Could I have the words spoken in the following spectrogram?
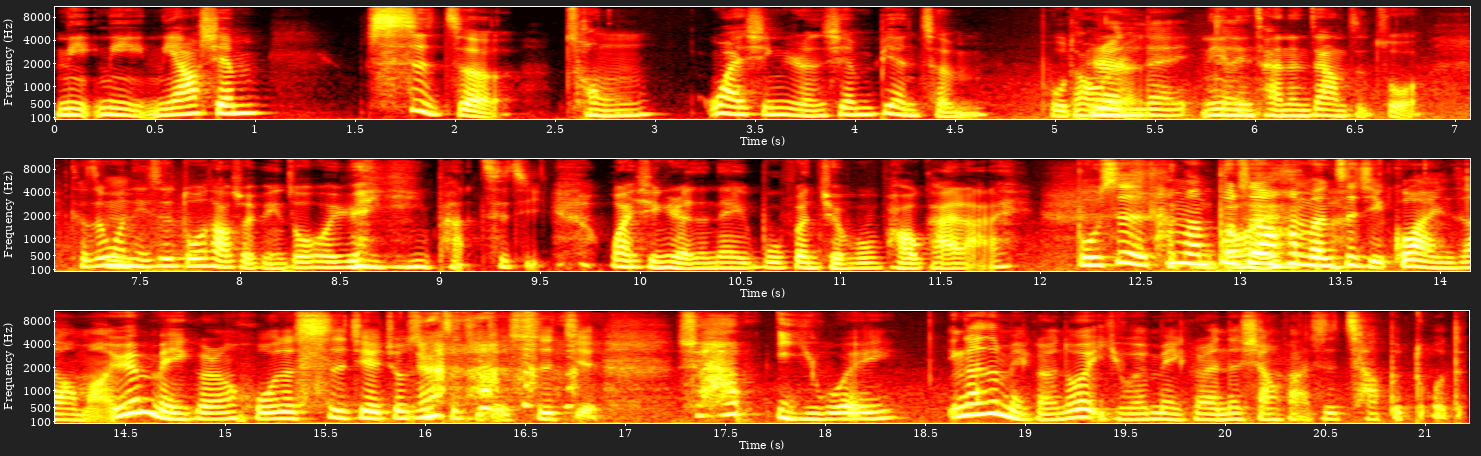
你你你要先试着从外星人先变成普通人类，你你才能这样子做。可是问题是，多少水瓶座会愿意把自己 外星人的那一部分全部抛开来？不是，他们不知道他们自己怪，你知道吗？因为每个人活的世界就是自己的世界，所以他以为。应该是每个人都会以为每个人的想法是差不多的，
